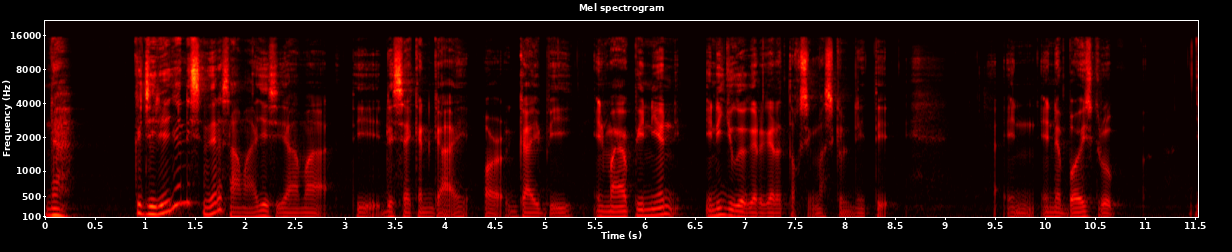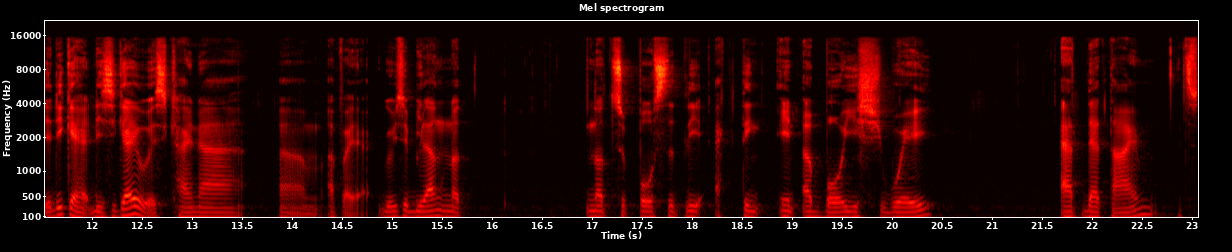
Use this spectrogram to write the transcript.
Nah kejadiannya nih sebenarnya sama aja sih sama the the second guy or guy B. In my opinion ini juga gara-gara toxic masculinity in in the boys group. Jadi kayak this guy was kinda um, apa ya gue bisa bilang not not supposedly acting in a boyish way at that time. It's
